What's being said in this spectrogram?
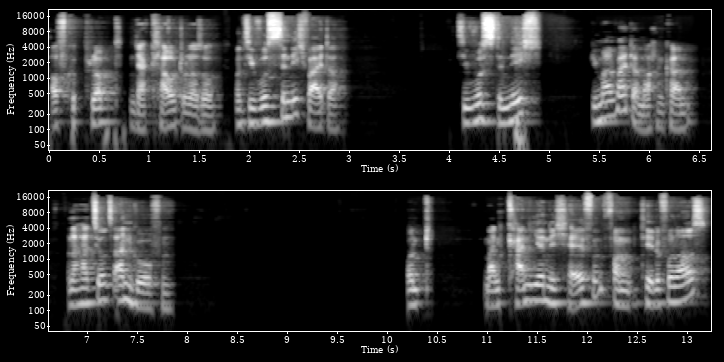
aufgeploppt in der Cloud oder so. Und sie wusste nicht weiter. Sie wusste nicht, wie man weitermachen kann. Und dann hat sie uns angerufen. Und man kann ihr nicht helfen vom Telefon aus,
